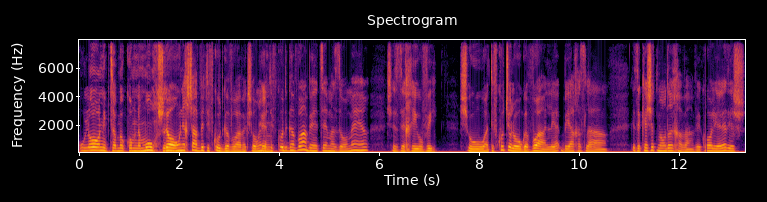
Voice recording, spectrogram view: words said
הוא לא נמצא במקום נמוך. של... לא, הוא נחשב בתפקוד גבוה, וכשאומרים כן. בתפקוד גבוה בעצם, אז זה אומר שזה חיובי. שהתפקוד שלו הוא גבוה ביחס ל... זה קשת מאוד רחבה, וכל ילד יש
